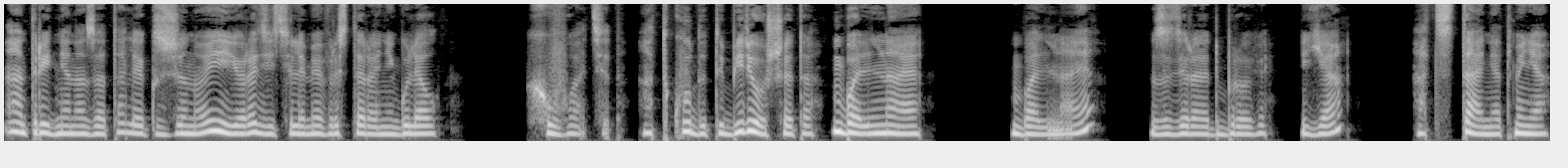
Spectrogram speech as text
А три дня назад Олег с женой и ее родителями в ресторане гулял. «Хватит! Откуда ты берешь это, больная?» «Больная?» — задирает брови. «Я? Отстань от меня!»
